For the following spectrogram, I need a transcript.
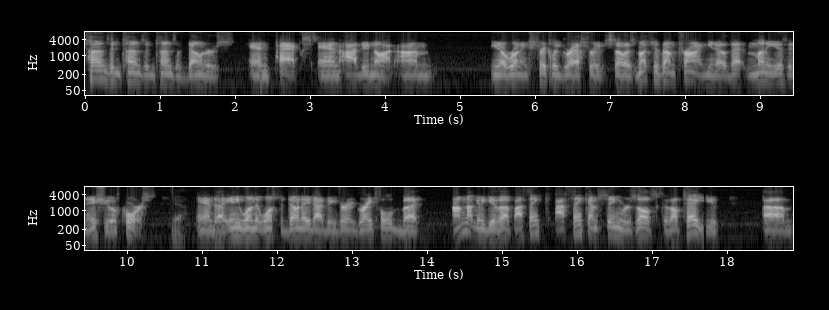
tons and tons and tons of donors and PACs, and I do not. I'm you know running strictly grassroots. So as much as I'm trying, you know that money is an issue, of course. Yeah. And uh, anyone that wants to donate, I'd be very grateful. But I'm not going to give up. I think I think I'm seeing results because I'll tell you. Um,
